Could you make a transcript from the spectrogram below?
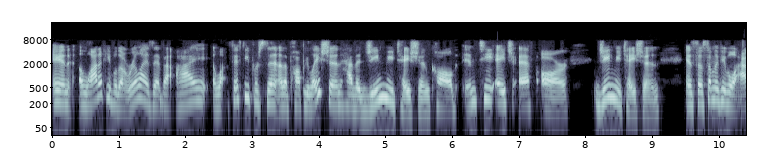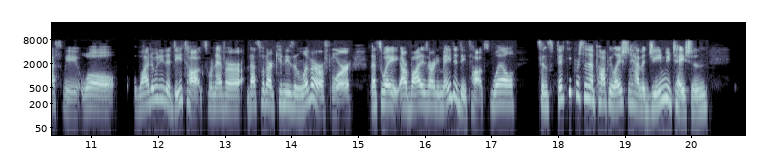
And a lot of people don't realize it, but I, 50% of the population have a gene mutation called MTHFR gene mutation. And so some of the people ask me, well, why do we need a detox whenever that's what our kidneys and liver are for? That's the way our body's already made a detox. Well, since 50% of the population have a gene mutation,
